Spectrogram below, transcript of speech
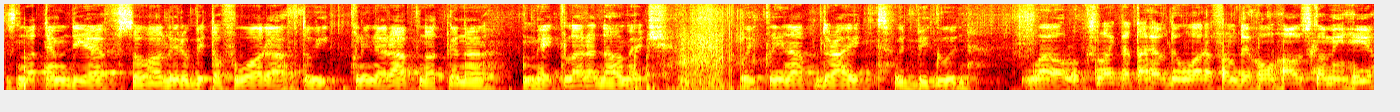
it's not MDF, so a little bit of water after we clean it up, not gonna make a lot of damage. We clean up, dry it, would be good. Well, looks like that I have the water from the whole house coming here.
